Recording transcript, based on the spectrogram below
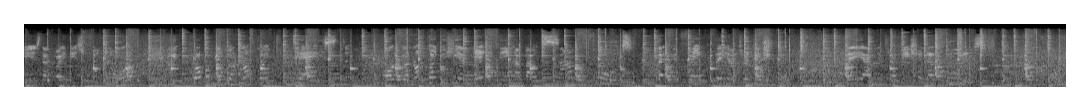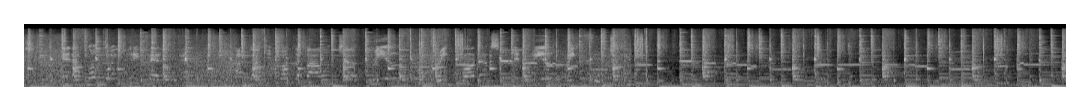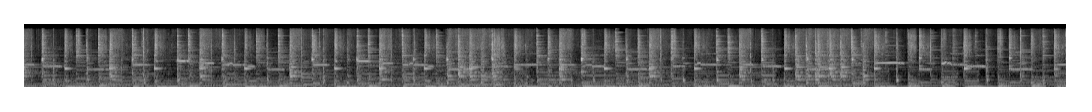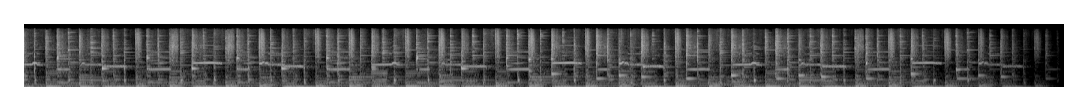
means that by this tour, you probably you're not going to taste or you're not going to hear anything about some foods that you think they are traditional. They are the traditional tourist foods. And I'm not going to refer to them. I'm going to talk about uh, real Greek products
